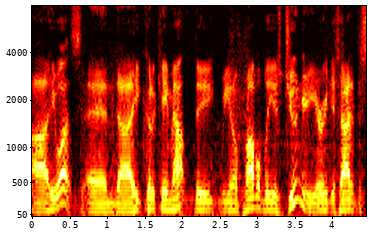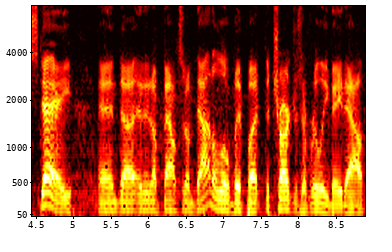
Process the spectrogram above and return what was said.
Uh, he was, and uh, he could have came out the you know probably his junior year. He decided to stay and uh, ended up bouncing them down a little bit. But the Chargers have really made out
